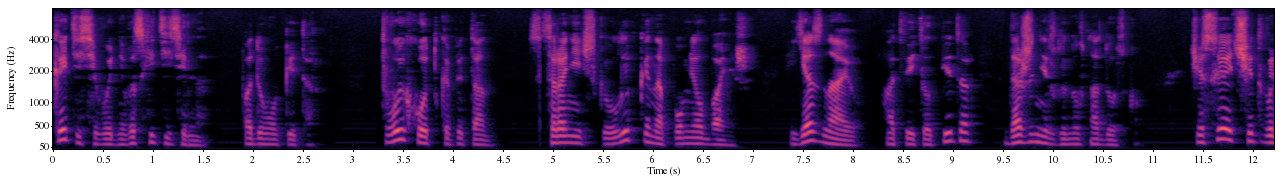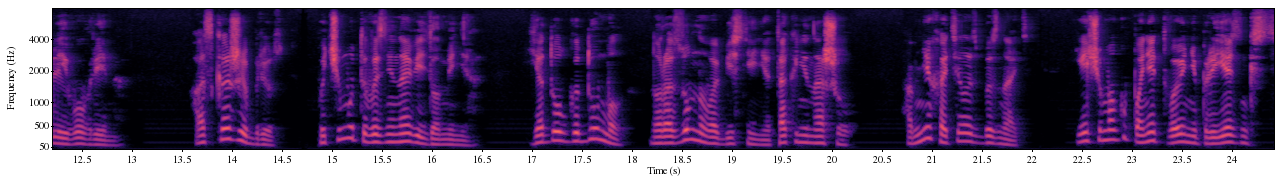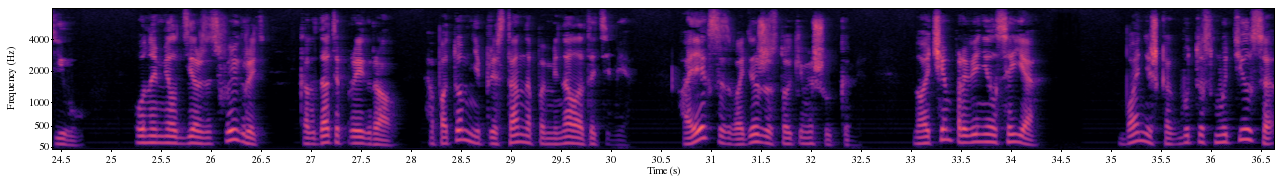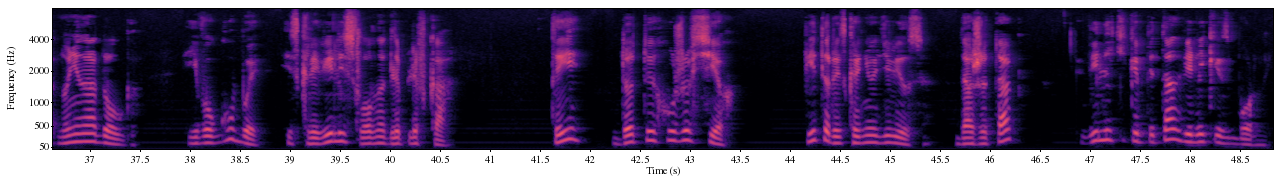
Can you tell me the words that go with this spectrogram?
«Кэти сегодня восхитительно», – подумал Питер. «Твой ход, капитан», – с иронической улыбкой напомнил Баниш. «Я знаю», – ответил Питер, даже не взглянув на доску. Часы отсчитывали его время. «А скажи, Брюс, почему ты возненавидел меня? Я долго думал, но разумного объяснения так и не нашел. А мне хотелось бы знать. Я еще могу понять твою неприязнь к Стиву. Он имел дерзость выиграть, когда ты проиграл, а потом непрестанно поминал это тебе. А Экс изводил жестокими шутками. Ну а чем провинился я? Баниш как будто смутился, но ненадолго. Его губы искривились, словно для плевка. «Ты? Да ты хуже всех!» Питер искренне удивился. «Даже так?» «Великий капитан великой сборной»,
